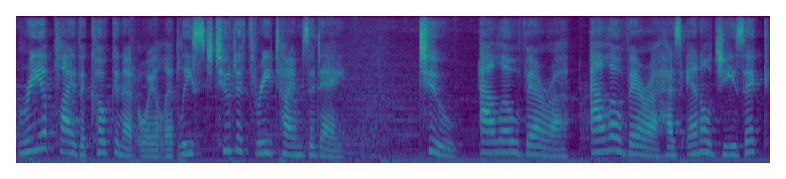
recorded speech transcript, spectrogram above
Reapply the coconut oil at least 2 to 3 times a day. 2. Aloe vera. Aloe vera has analgesic,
